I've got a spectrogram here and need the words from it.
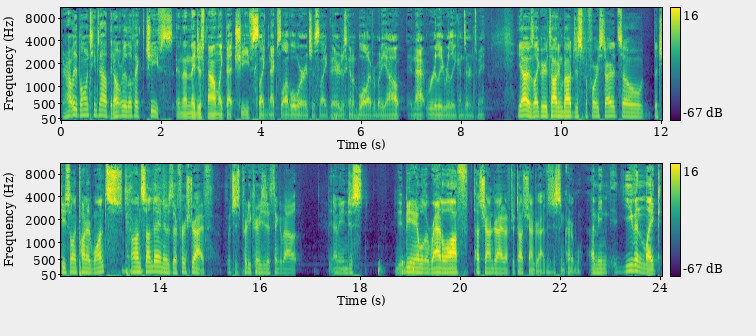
they're not really blowing teams out. They don't really look like the Chiefs, and then they just found like that Chiefs like next level where it's just like they're just going to blow everybody out, and that really really concerns me. Yeah, it was like we were talking about just before we started. So the Chiefs only punted once on Sunday, and it was their first drive, which is pretty crazy to think about. I mean, just being able to rattle off touchdown drive after touchdown drive is just incredible. I mean, even like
